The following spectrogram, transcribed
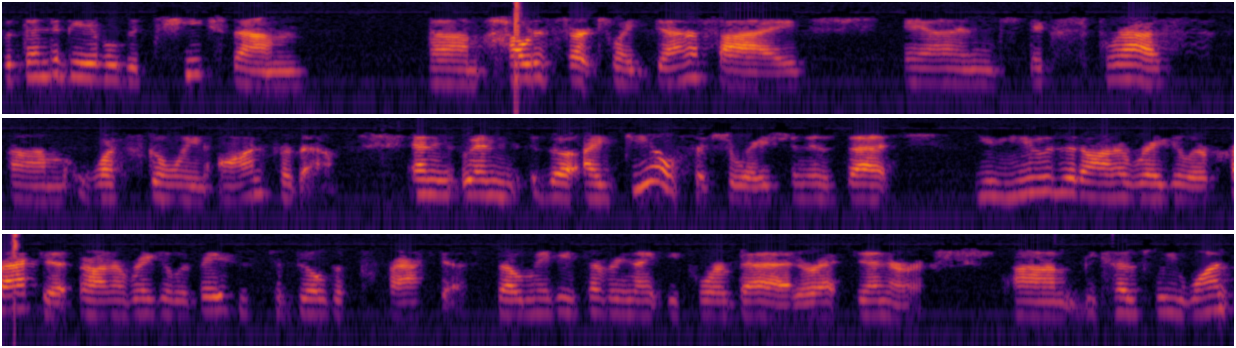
but then to be able to teach them um, how to start to identify and express um, what's going on for them. And, the ideal situation is that you use it on a regular practice, on a regular basis to build a practice. So maybe it's every night before bed or at dinner, um, because we want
